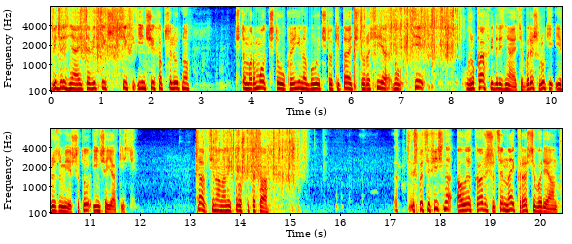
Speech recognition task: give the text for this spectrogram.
відрізняються від тих всіх інших абсолютно. Чи то Мармот, чи то Україна були, чи то Китай, чи то Росія. Ну, ці в руках відрізняються. Береш руки і розумієш, що то інша якість. Так, ціна на них трошки така специфічна, але кажуть, що це найкращий варіант.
